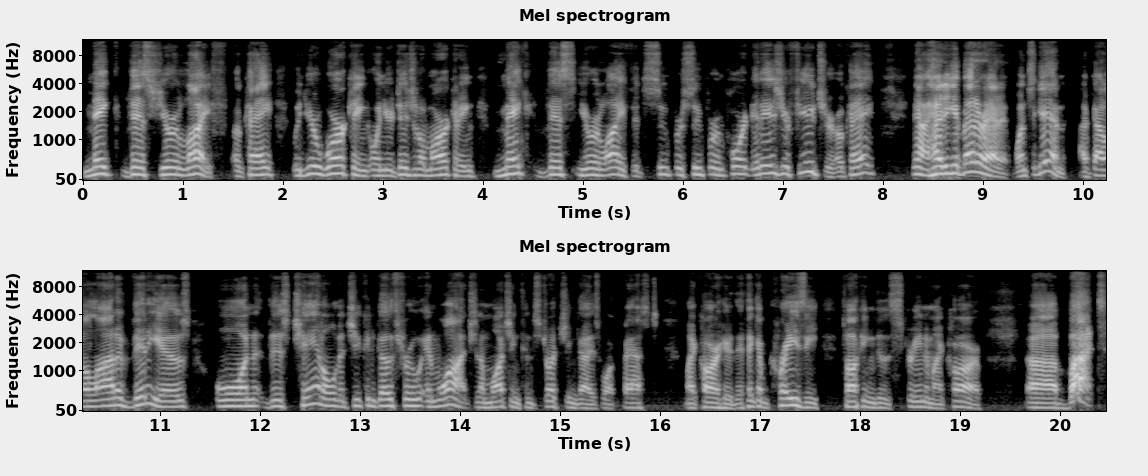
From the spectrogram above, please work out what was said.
Make this your life. Okay. When you're working on your digital marketing, make this your life. It's super, super important. It is your future. Okay. Now, how do you get better at it? Once again, I've got a lot of videos on this channel that you can go through and watch. And I'm watching construction guys walk past my car here. They think I'm crazy talking to the screen in my car. Uh, but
